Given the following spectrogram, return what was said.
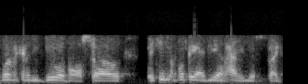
wasn't going to be doable. So they came up with the idea of having this like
